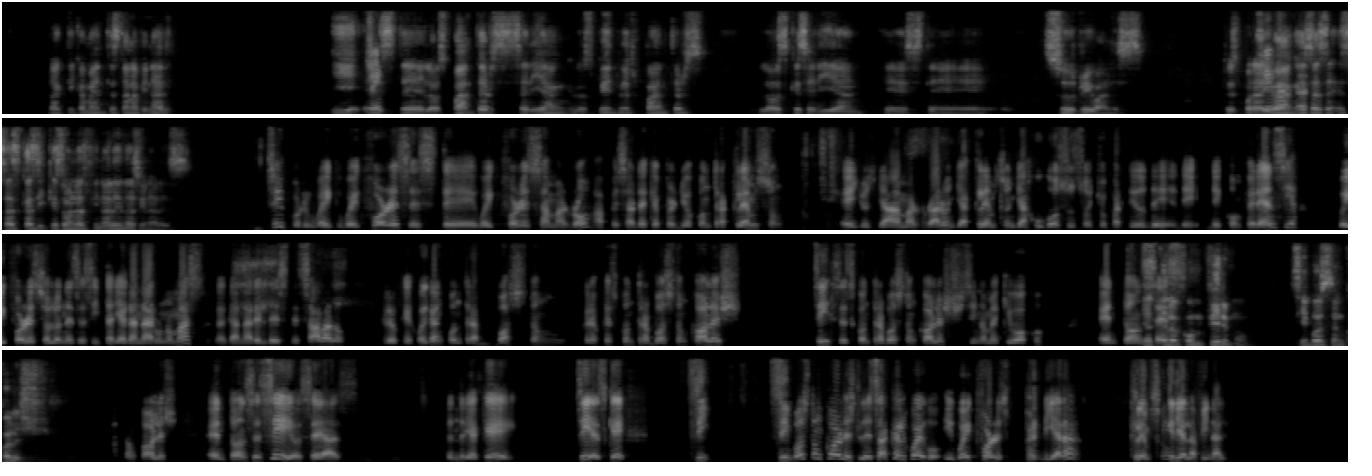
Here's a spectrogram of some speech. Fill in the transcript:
prácticamente está en la final. Y este, los Panthers serían los Pittsburgh Panthers, los que serían este, sus rivales. Entonces por ahí van, esas, esas casi que son las finales nacionales. Sí, por Wake, Wake Forest, este, Wake Forest amarró, a pesar de que perdió contra Clemson. Ellos ya amarraron, ya Clemson ya jugó sus ocho partidos de, de, conferencia. Wake Forest solo necesitaría ganar uno más, ganar el de este sábado. Creo que juegan contra Boston, creo que es contra Boston College. Sí, es contra Boston College, si no me equivoco. Entonces. Ya te lo confirmo. Sí, Boston College. Boston College. Entonces sí, o sea, tendría que, Sí, es que si, si Boston College le saca el juego y Wake Forest perdiera, Clemson iría a la final.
